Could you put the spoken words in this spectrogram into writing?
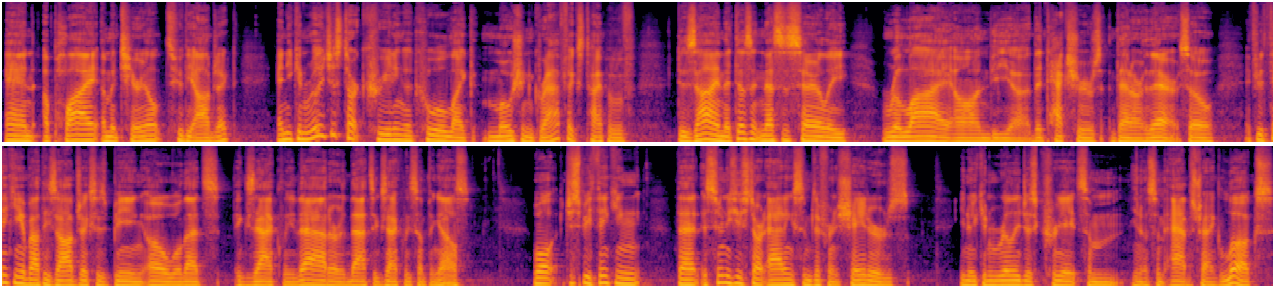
and apply a material to the object. And you can really just start creating a cool like motion graphics type of design that doesn't necessarily rely on the uh, the textures that are there. So if you're thinking about these objects as being, oh, well, that's exactly that, or that's exactly something else, well, just be thinking that as soon as you start adding some different shaders, you know, you can really just create some, you know, some abstract looks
